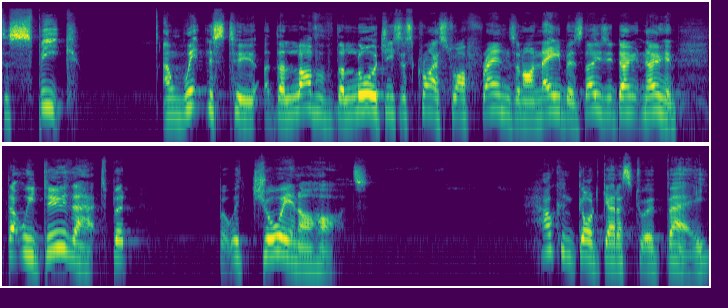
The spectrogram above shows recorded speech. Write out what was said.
to speak and witness to the love of the Lord Jesus Christ to our friends and our neighbors, those who don't know him, that we do that, but, but with joy in our hearts. How can God get us to obey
